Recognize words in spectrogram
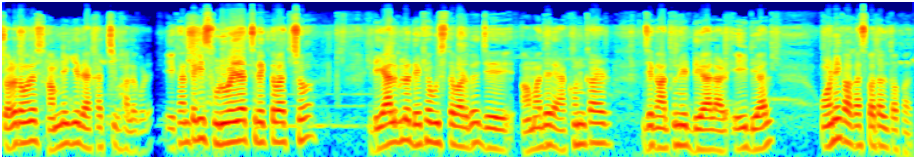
চলো তোমাদের সামনে গিয়ে দেখাচ্ছি ভালো করে। এখান থেকেই শুরু হয়ে যাচ্ছে, দেখতে পাচ্ছ? দেয়ালগুলো দেখে বুঝতে পারবে যে আমাদের এখনকার যে গাঁথুনির দেয়াল আর এই দেয়াল অনেক আকাশ পাতাল তফাৎ।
